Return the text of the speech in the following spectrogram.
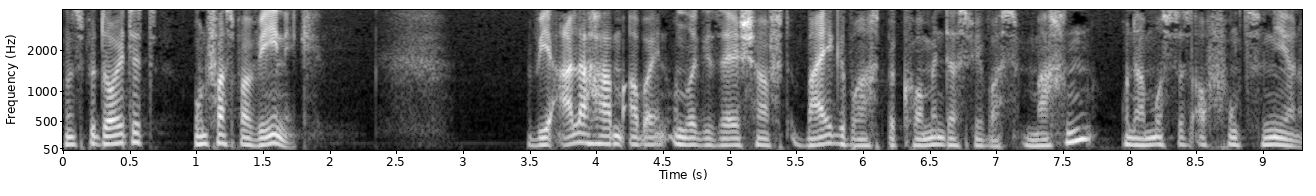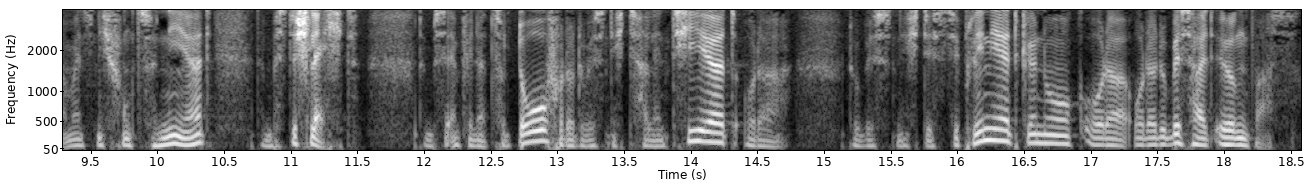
Und es bedeutet unfassbar wenig. Wir alle haben aber in unserer Gesellschaft beigebracht bekommen, dass wir was machen und dann muss das auch funktionieren. Und wenn es nicht funktioniert, dann bist du schlecht. Dann bist du entweder zu doof oder du bist nicht talentiert oder du bist nicht diszipliniert genug oder, oder du bist halt irgendwas.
